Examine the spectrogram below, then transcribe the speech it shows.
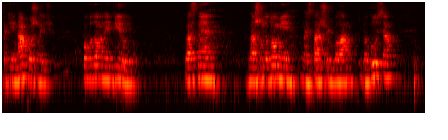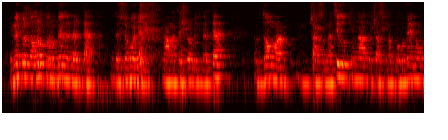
такий набожний, поводований вірою. Власне, в нашому домі найстаршою була бабуся, і ми кожного року робили вертеп. І до сьогодні мама теж робить вертеп вдома, часом на цілу кімнату, часом на половину.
